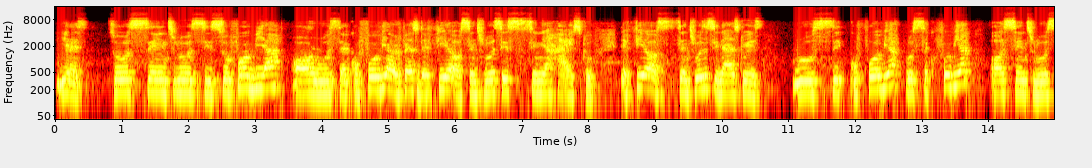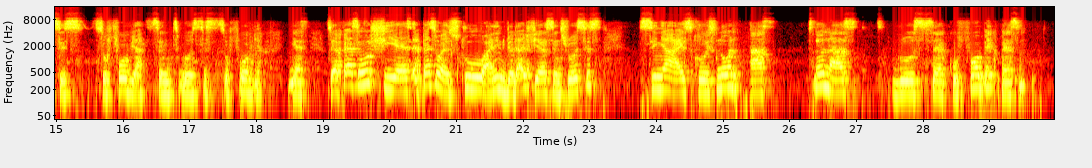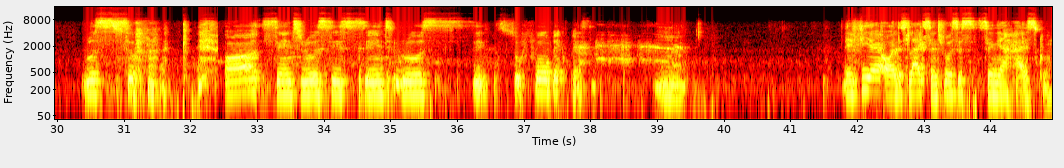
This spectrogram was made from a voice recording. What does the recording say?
Yes, so Saint Rosisophobia or rosecophobia refers to the fear of Saint Rose's Senior High School. The fear of Saint Rose's Senior High School is rosecophobia, rosecophobia or Saint Rosisophobia, Saint Rosisophobia. Yes. So a person who fears, a person or a school an individual that fears Saint Rose's Senior High School is known as it's known as rosecophobic person. Rose or Saint Rose's Saint Rosophobic person. Mm. They fear or dislike St. Rose's Senior High School.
